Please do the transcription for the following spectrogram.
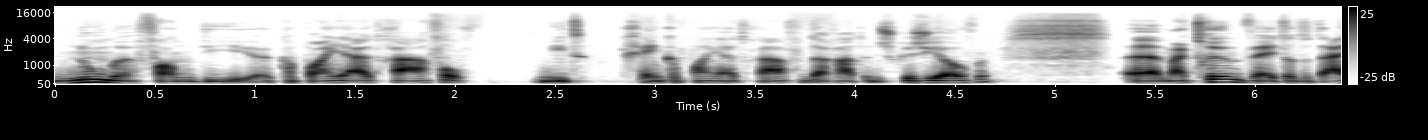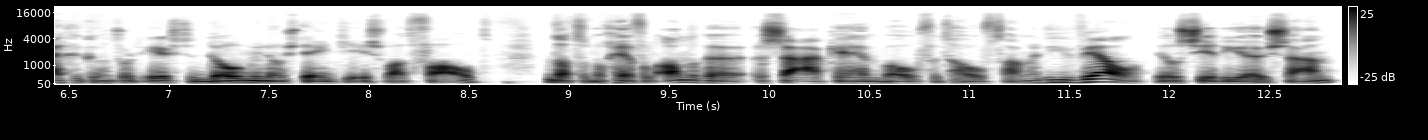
noemen van die campagneuitgaven. Of niet, geen campagneuitgaven, daar gaat de discussie over. Eh, maar Trump weet dat het eigenlijk een soort eerste domino-steentje is wat valt. Dat er nog heel veel andere zaken hem boven het hoofd hangen... die wel heel serieus aan-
